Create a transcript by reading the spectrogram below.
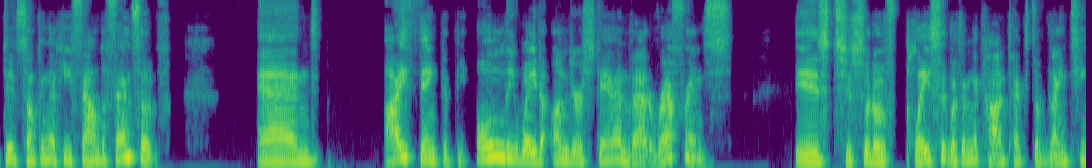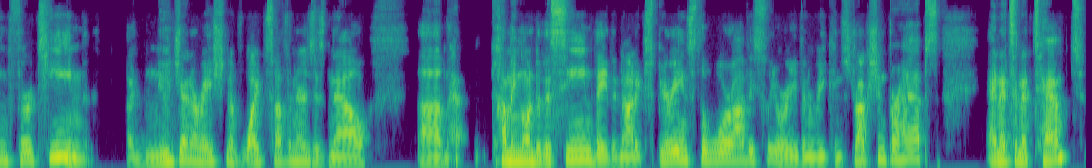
did something that he found offensive. And I think that the only way to understand that reference is to sort of place it within the context of 1913 a new generation of white Southerners is now um, coming onto the scene. They did not experience the war, obviously, or even Reconstruction, perhaps. And it's an attempt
